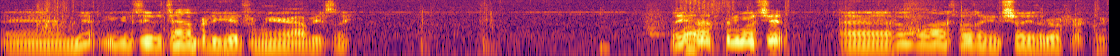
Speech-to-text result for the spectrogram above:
And yeah, you can see the town pretty good from here, obviously. But yeah, that's pretty much it. Uh, oh, well, I suppose I can show you the roof real quick.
